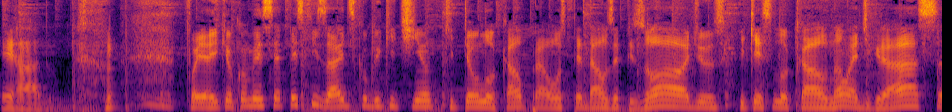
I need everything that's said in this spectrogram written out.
Errado. Foi aí que eu comecei a pesquisar e descobri que tinha que ter um local para hospedar os episódios e que esse local não é de graça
